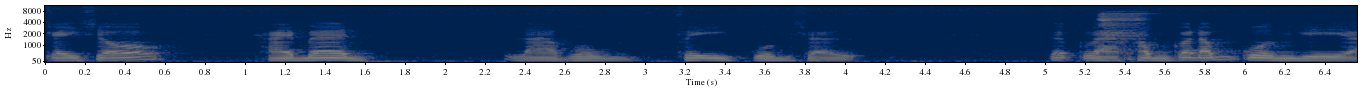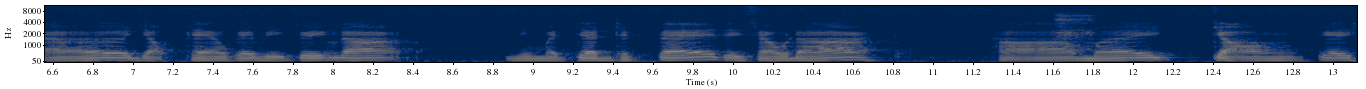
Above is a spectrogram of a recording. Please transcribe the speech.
cây số, hai bên là vùng phi quân sự. Tức là không có đóng quân gì ở dọc theo cái vĩ tuyến đó. Nhưng mà trên thực tế thì sau đó họ mới chọn cái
